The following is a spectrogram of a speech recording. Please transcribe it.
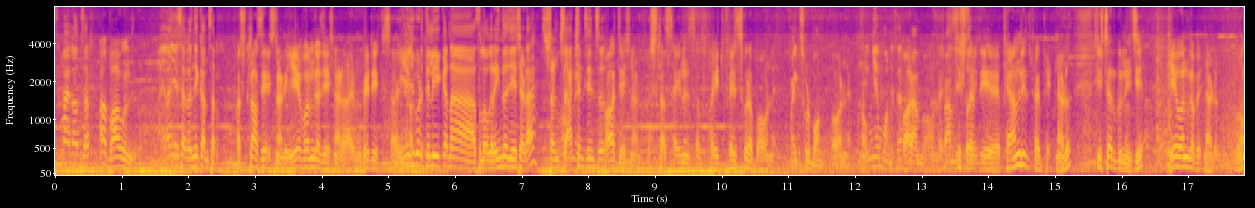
సినిమా? ఎలా ఉంది సార్? బాగుంది. ఎలా చేశారు రజనీకాంత్ సార్? ఫస్ట్ క్లాస్ చేసినాడు ఏ వన్గా చేసినాడు ఐఎమ్ వెరీ సారీ ఏజ్ కూడా తెలియకన్నా అసలు ఒక రేంజ్లో చేశాడా స్టంట్స్ యాక్షన్ సీన్స్ బాగా చేసినాడు. First class silence fight face కూడా బాగున్నాయి. ఫైట్స్ కూడా బాగున్నాయి. బాగున్నాయి. బాగా ఫ్యామిలీ పెట్టినాడు. సిస్టర్ గురించి ఏ వన్గా పెట్టినాడు? నో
